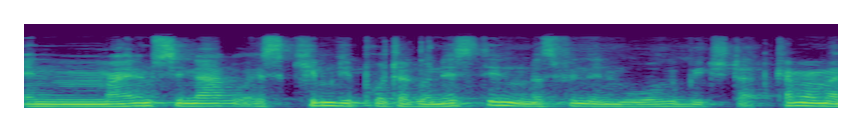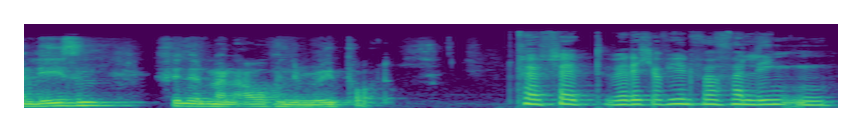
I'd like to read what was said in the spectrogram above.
In meinem Szenario ist Kim die Protagonistin und das findet im Ruhrgebiet statt. Kann man mal lesen, findet man auch in dem Report. Perfekt, werde ich auf jeden Fall verlinken.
